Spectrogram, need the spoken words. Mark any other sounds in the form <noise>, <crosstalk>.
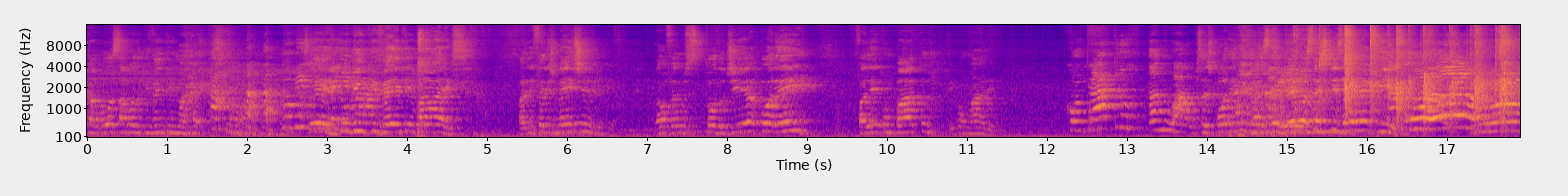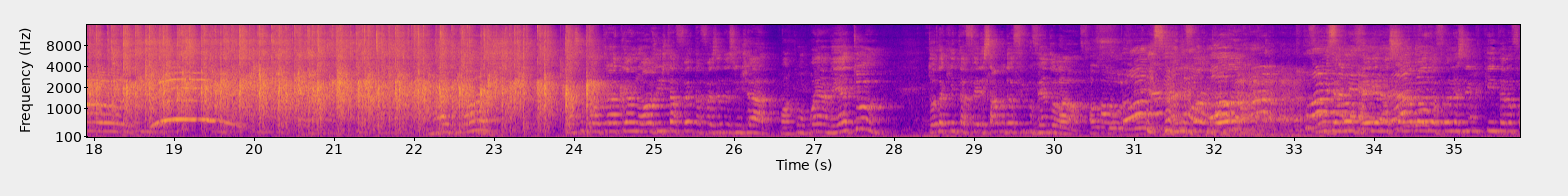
acabou, sábado que vem tem mais. <laughs> Domingo que vem. domingo que vem tem mais. Mas infelizmente não vemos todo dia, porém, falei com o Pato e com o Mari. Contrato anual. Vocês podem trazer quem vocês quiserem aqui. Mas nós, nosso contrato é anual, a gente está fazendo assim já um acompanhamento. Toda quinta-feira e sábado eu fico vendo lá, ó. Faltou. Faltou. Faltou. Quando eu veio no sábado, eu falei assim, quinta não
